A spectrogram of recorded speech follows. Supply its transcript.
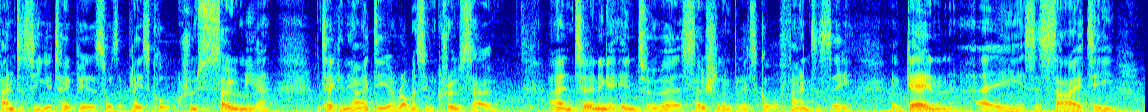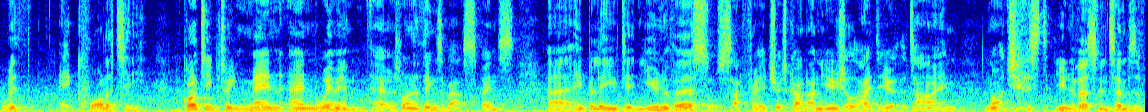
fantasy utopias was a place called Crusonia, taking the idea of Robinson Crusoe and turning it into a social and political fantasy. Again, a society with equality. Equality between men and women. It was one of the things about Spence. Uh, he believed in universal suffrage, which was quite an unusual idea at the time, not just universal in terms of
